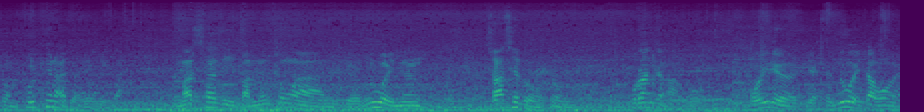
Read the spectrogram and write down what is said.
좀 불편하죠, 여기가. 마사지 받는 동안 그 누워있는 자세도 좀 불안정하고, 오히려 이제 그 누워있다 보면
